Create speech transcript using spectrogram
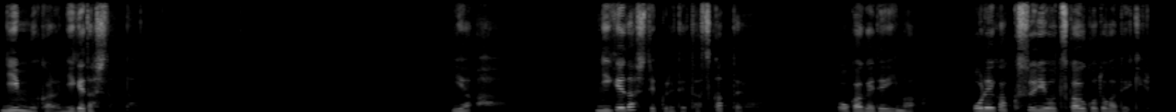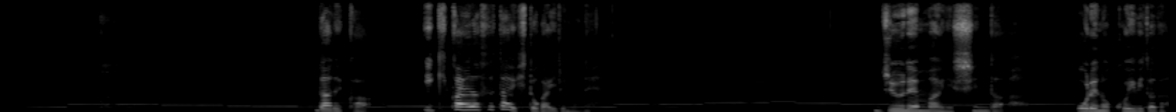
任務から逃げ出したんだ。いや逃げ出してくれて助かったよ。おかげで今俺が薬を使うことができる。誰か生き返らせたい人がいるのね。10年前に死んだ。俺の恋人だ。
